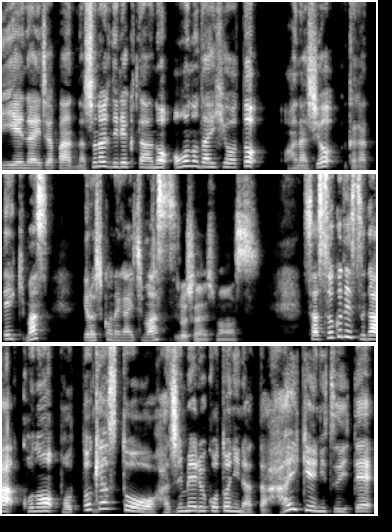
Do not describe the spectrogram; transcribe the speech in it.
BNI ジャパンナショナルディレクターの大野代表とお話を伺っていきます。よろしくお願いします。よろしくお願いします。早速ですが、このポッドキャストを始めることになった背景について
